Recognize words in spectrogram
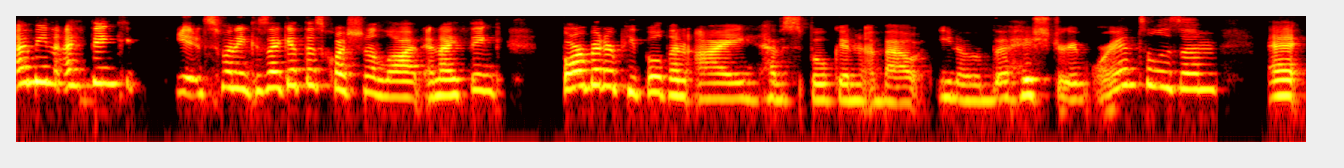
I mean, I think it's funny because I get this question a lot, and I think far better people than I have spoken about, you know, the history of Orientalism and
